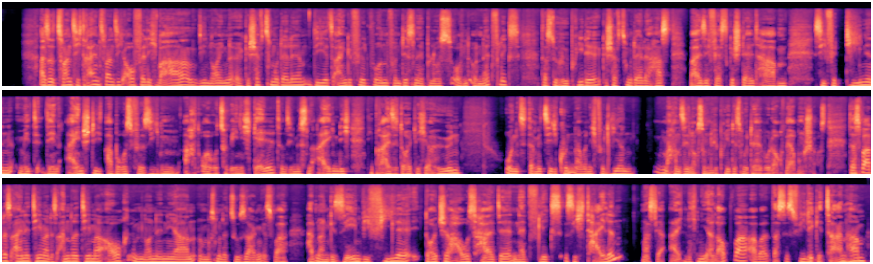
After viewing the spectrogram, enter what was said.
Also 2023 auffällig war die neuen äh, Geschäftsmodelle, die jetzt eingeführt wurden von Disney Plus und, und Netflix, dass du hybride Geschäftsmodelle hast, weil sie festgestellt haben, sie verdienen mit den Einstiegsabos für sieben, acht Euro zu wenig Geld und sie müssen eigentlich die Preise deutlich erhöhen. Und damit sie die Kunden aber nicht verlieren, machen sie noch so ein hybrides Modell, wo du auch Werbung schaust. Das war das eine Thema. Das andere Thema auch im nonlinearen, muss man dazu sagen, es war, hat man gesehen, wie viele deutsche Haushalte Netflix sich teilen, was ja eigentlich nie erlaubt war, aber dass es viele getan haben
